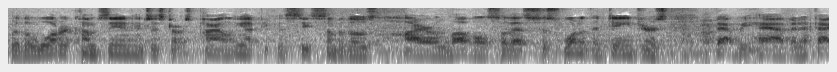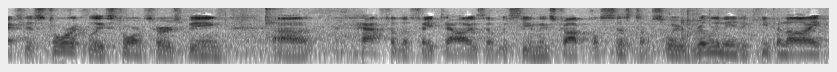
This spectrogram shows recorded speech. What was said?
where the water comes in and just starts piling up. You can see some of those higher levels. So that's just one of the dangers that we have. And in fact, historically, storm surge being uh, half of the fatalities that we see in these tropical systems. So we really need to keep an eye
